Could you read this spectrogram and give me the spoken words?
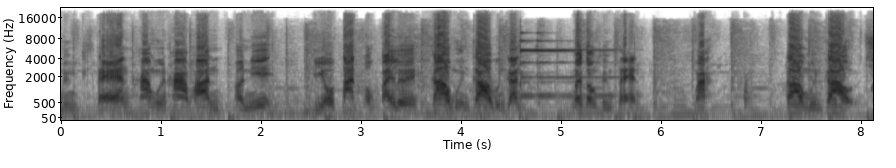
1 5 5 5 0 0 0อันนี้เดี๋ยวตัดออกไปเลย 99,000เหมือนกัน ไม่ต้องถึงแสนมา 99,000เช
